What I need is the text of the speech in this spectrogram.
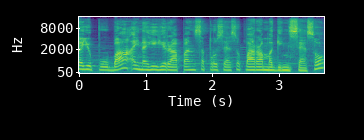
Kayo po ba ay nahihirapan sa proseso para maging seso?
